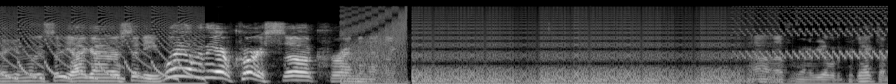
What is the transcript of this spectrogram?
I get another city? I got another city. Way over there, of course! So criminally. I don't know if we're gonna be able to protect him.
